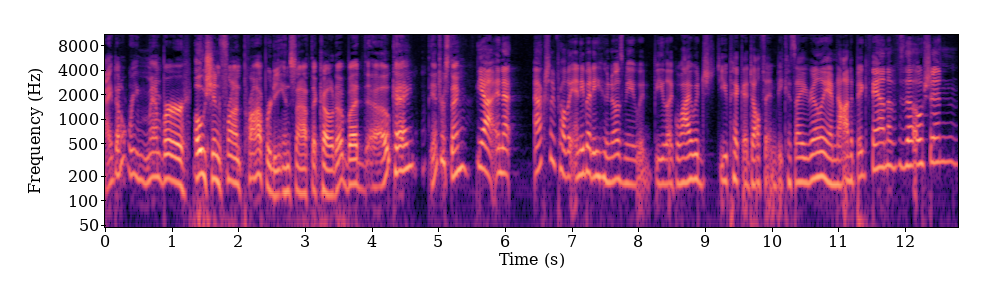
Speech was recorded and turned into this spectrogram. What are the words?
I don't remember oceanfront property in South Dakota, but uh, okay, interesting. Yeah, and uh, actually, probably anybody who knows me would be like, "Why would you pick a dolphin?" Because I really am not a big fan of the ocean.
